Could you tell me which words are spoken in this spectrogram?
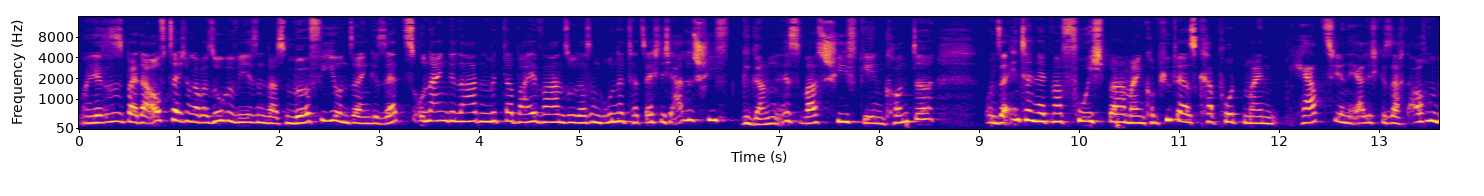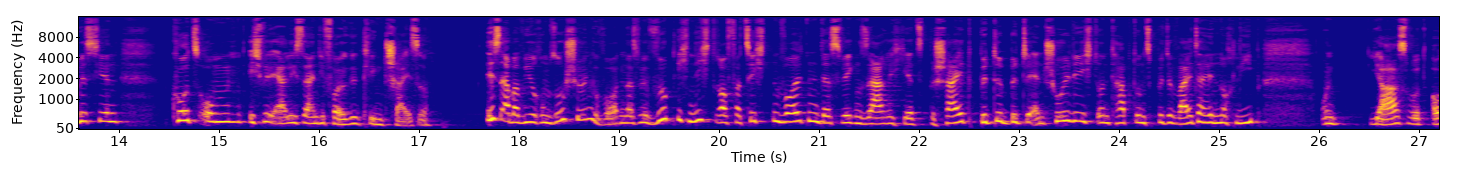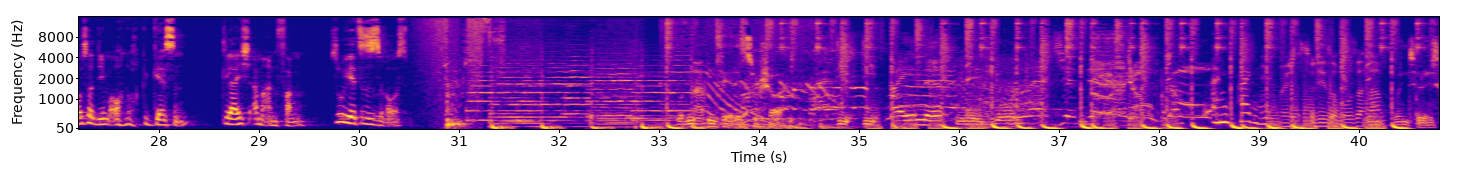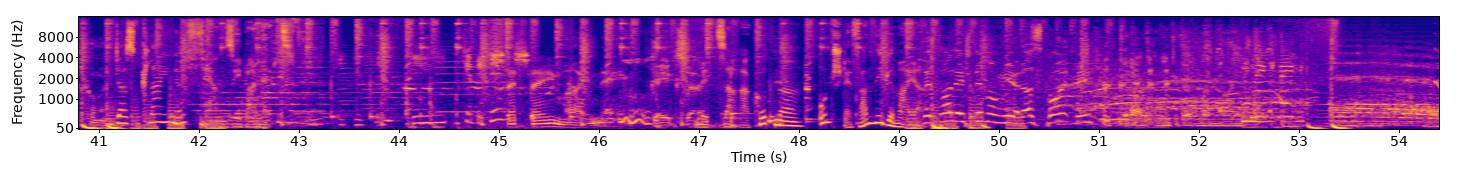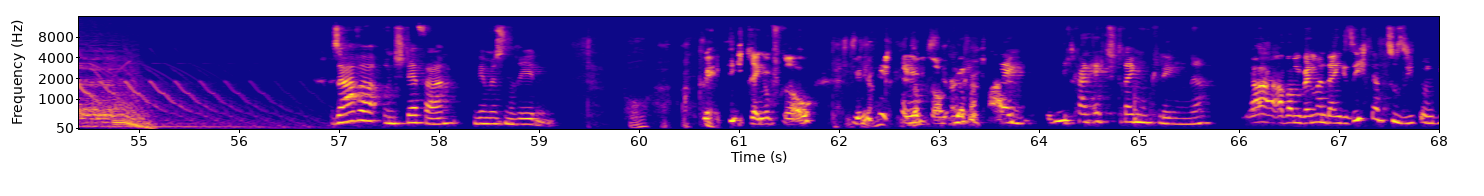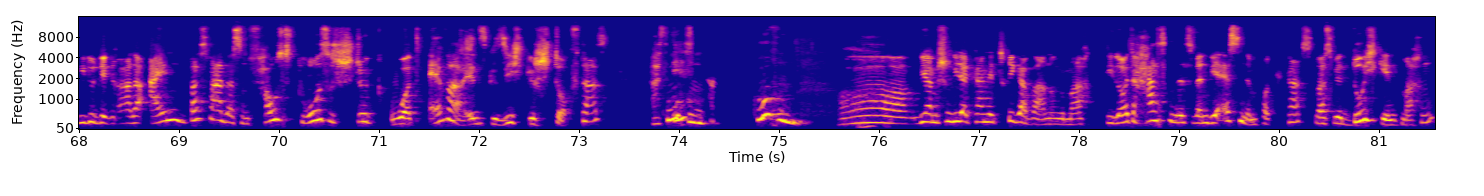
Und jetzt ist es bei der Aufzeichnung aber so gewesen, dass Murphy und sein Gesetz uneingeladen mit dabei waren, so dass im Grunde tatsächlich alles schief gegangen ist, was schief gehen konnte. Unser Internet war furchtbar, mein Computer ist kaputt, mein Herzchen ehrlich gesagt auch ein bisschen. Kurzum, ich will ehrlich sein, die Folge klingt scheiße. Ist aber wiederum so schön geworden, dass wir wirklich nicht darauf verzichten wollten. Deswegen sage ich jetzt Bescheid. Bitte, bitte entschuldigt und habt uns bitte weiterhin noch lieb. Und ja, es wird außerdem auch noch gegessen. Gleich am Anfang. So, jetzt ist es raus. Guten Abend, verehrte Zuschauer. Die, die eine Million. I'm pregnant. Möchtest du diese Hose haben? Winter is coming. Das kleine Fernsehballett. Mit Sarah Kuttner und Stefan Niggemeier. Eine tolle Stimmung hier, das freut mich. Sarah und Stefan, wir müssen reden. Oh, Anke, Die strenge Frau. das ist die Anke. strenge ist Frau. Ich kann echt streng klingen, ne? Ja, aber wenn man dein Gesicht dazu sieht und wie du dir gerade ein, was war das, ein faustgroßes Stück whatever ins Gesicht gestopft hast, was ist Kuchen. Kuchen. Oh, wir haben schon wieder keine Triggerwarnung gemacht. Die Leute hassen es, wenn wir essen im Podcast, was wir durchgehend machen.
